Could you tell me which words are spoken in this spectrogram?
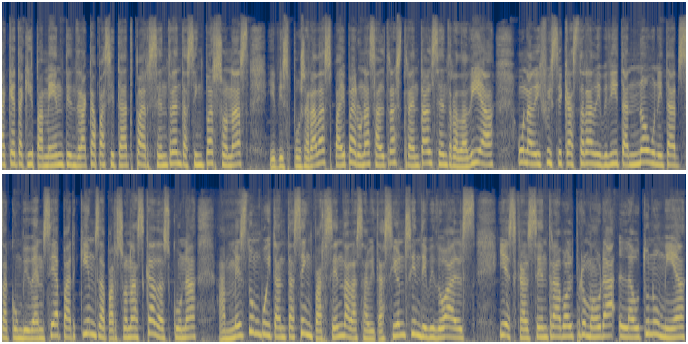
Aquest equipament tindrà capacitat per 135 persones i disposarà d'espai per unes altres 30 al centre de dia. Un edifici que estarà dividit en 9 unitats de convivència per 15 persones cadascuna, amb més d'un 85% de les habitacions individuals. I és que el centre vol promoure l'autonomia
